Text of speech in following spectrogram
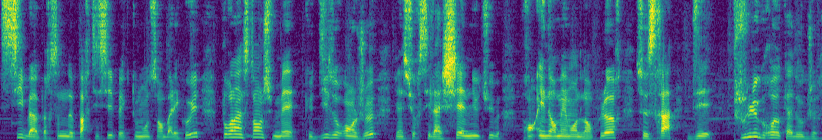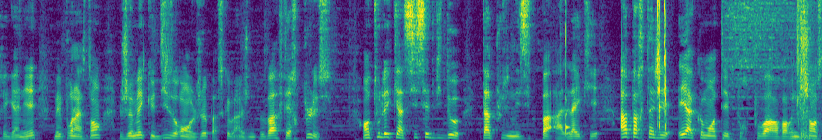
si bah, personne ne participe et que tout le monde s'en bat les couilles. Pour l'instant, je mets que 10 euros en jeu. Bien sûr, si la chaîne YouTube prend énormément de l'ampleur, ce sera des plus gros cadeaux que je ferai gagner. Mais pour l'instant, je mets que 10 euros en jeu parce que bah, je ne peux pas faire plus. En tous les cas, si cette vidéo t'a plu, n'hésite pas à liker, à partager et à commenter pour pouvoir avoir une chance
